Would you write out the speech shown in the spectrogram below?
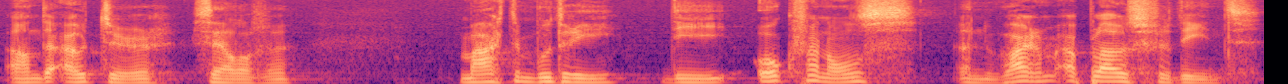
aan de auteur zelf Maarten Boudry, die ook van ons een warm applaus verdient.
